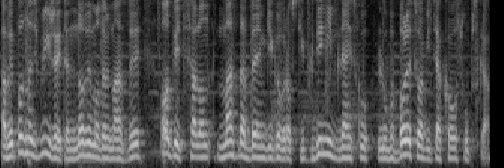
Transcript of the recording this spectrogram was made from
Aby poznać bliżej ten nowy model Mazdy, odwiedź salon Mazda BMG Gowrowski w Gdyni, w Gdańsku lub Bolesławica koło Słupska.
